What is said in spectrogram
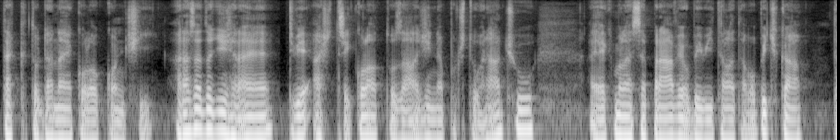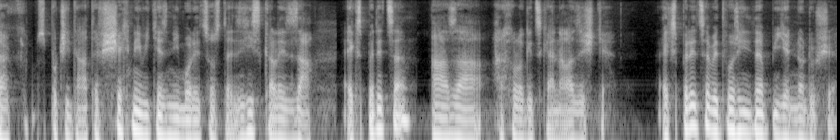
tak to dané kolo končí. Hra se totiž hraje dvě až tři kola, to záleží na počtu hráčů a jakmile se právě objeví ta opička, tak spočítáte všechny vítězné body, co jste získali za expedice a za archeologické naleziště. Expedice vytvoříte jednoduše.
